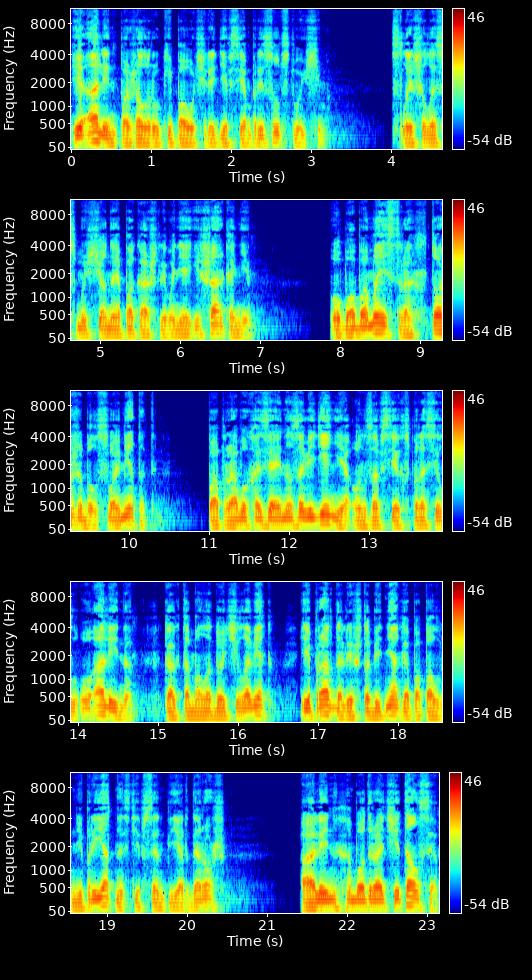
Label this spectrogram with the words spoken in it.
и Алин пожал руки по очереди всем присутствующим. Слышалось смущенное покашливание и шарканье. У Боба Мейстра тоже был свой метод. По праву хозяина заведения он за всех спросил у Алина, как-то молодой человек, и правда ли, что бедняга попал в неприятности в Сен-Пьер-де-Рош. Алин бодро отчитался,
